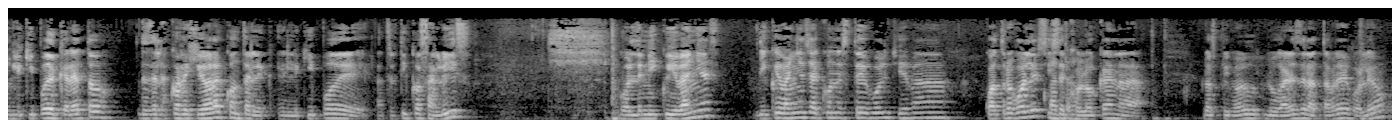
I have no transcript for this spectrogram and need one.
El equipo de Querétaro, desde la corregidora contra el, el equipo de Atlético San Luis. Gol de Nico Ibáñez. Nico Ibáñez ya con este gol lleva cuatro goles y se coloca en la- los primeros lugares de la tabla de goleo.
